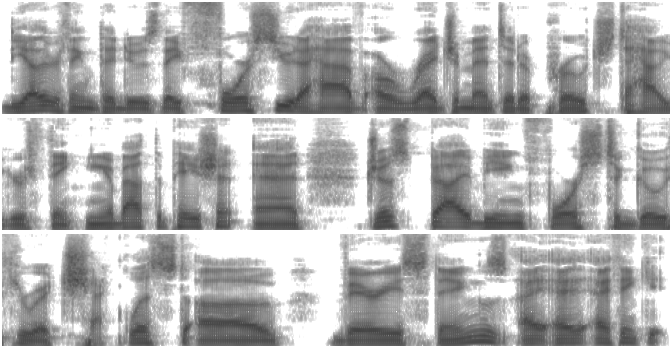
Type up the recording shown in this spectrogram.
the other thing that they do is they force you to have a regimented approach to how you're thinking about the patient. And just by being forced to go through a checklist of various things, I, I, I think it,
